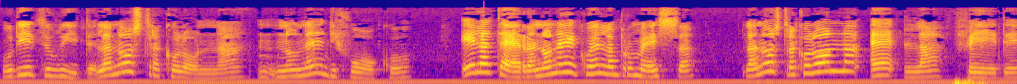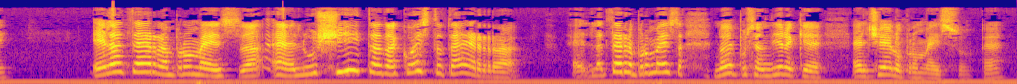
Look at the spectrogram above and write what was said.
udite, udite, la nostra colonna non è di fuoco e la terra non è quella promessa. La nostra colonna è la fede e la terra promessa è l'uscita da questa terra. La terra promessa, noi possiamo dire che è il cielo promesso, eh?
